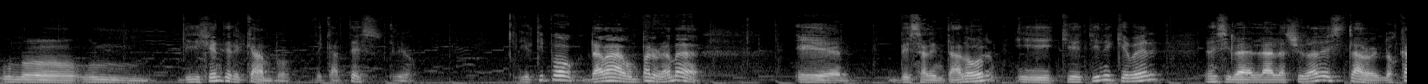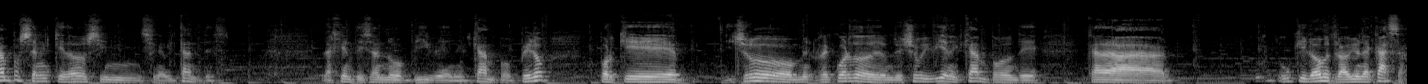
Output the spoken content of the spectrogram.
un, dirigente del campo, de Cartés, creo. Y el tipo daba un panorama eh, desalentador y que tiene que ver, es decir, la, las ciudades, claro, los campos se han quedado sin, sin habitantes. La gente ya no vive en el campo, pero porque yo me recuerdo de donde yo vivía en el campo, donde cada un kilómetro había una casa.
